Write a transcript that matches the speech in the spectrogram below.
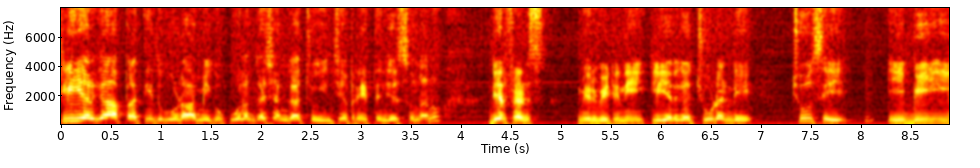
క్లియర్గా ప్రతిది కూడా మీకు కూలంకషంగా చూపించే ప్రయత్నం చేస్తున్నాను. డియర్ ఫ్రెండ్స్ మీరు వీటిని క్లియర్గా చూడండి. చూసి ఈ బీఈ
